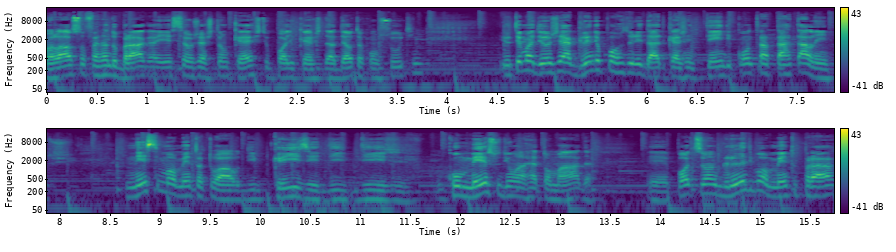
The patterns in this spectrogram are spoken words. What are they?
Olá, eu sou Fernando Braga e esse é o Gestão Cast, o podcast da Delta Consulting. E o tema de hoje é a grande oportunidade que a gente tem de contratar talentos. Nesse momento atual de crise, de, de começo de uma retomada, é, pode ser um grande momento para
